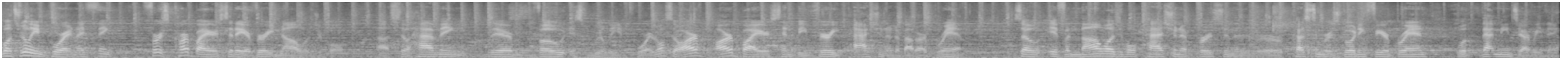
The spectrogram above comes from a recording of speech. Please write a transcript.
Well, it's really important. I think first car buyers today are very knowledgeable. Uh, so having their vote is really important. Also, our, our buyers tend to be very passionate about our brand. So if a knowledgeable, passionate person or customer is voting for your brand, well, that means everything.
